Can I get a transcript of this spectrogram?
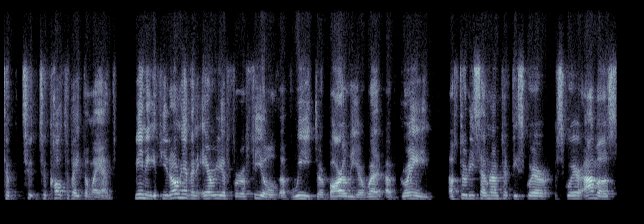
to, to, to cultivate the land. Meaning, if you don't have an area for a field of wheat or barley or what of grain of 3,750 square square amos,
